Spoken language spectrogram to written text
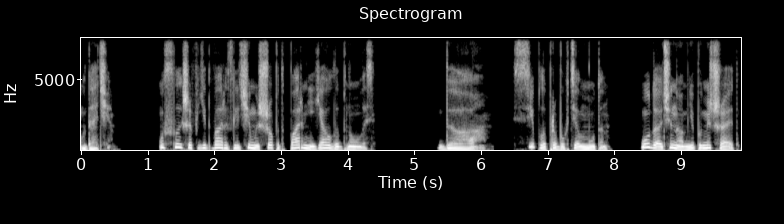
Удачи. Услышав едва различимый шепот парня, я улыбнулась. «Да», — сипло пробухтел Мутон. «Удачи нам не помешает».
